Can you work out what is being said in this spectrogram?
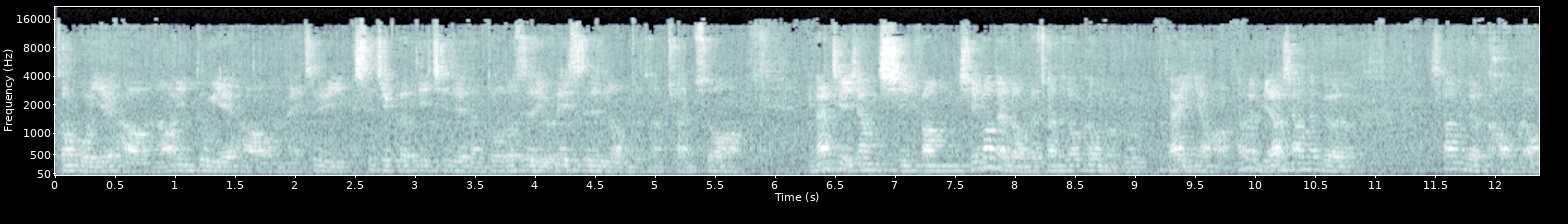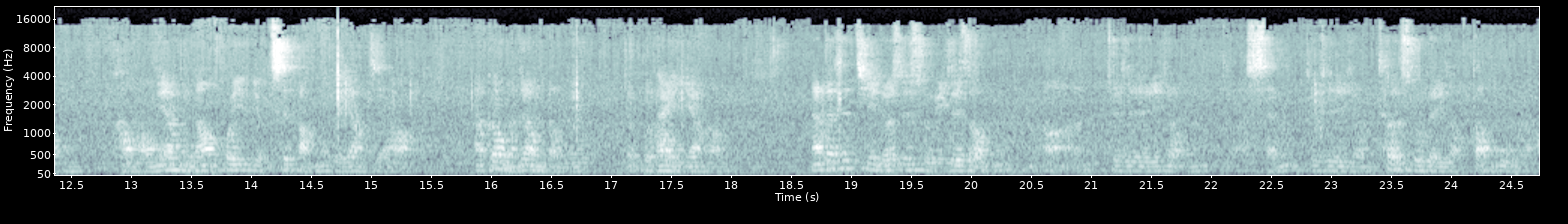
中国也好，然后印度也好，乃至于世界各地，其实很多都是有类似龙的传传说哈。你看，其实像西方，西方的龙的传说跟我们不不太一样哈，他们比较像那个像那个恐龙，恐龙样子，然后会有翅膀那个样子哈，那跟我们这种龙就就不太一样哦。那但是其实都是属于这种、呃，就是一种。神就是一种特殊的一种动物了哈。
